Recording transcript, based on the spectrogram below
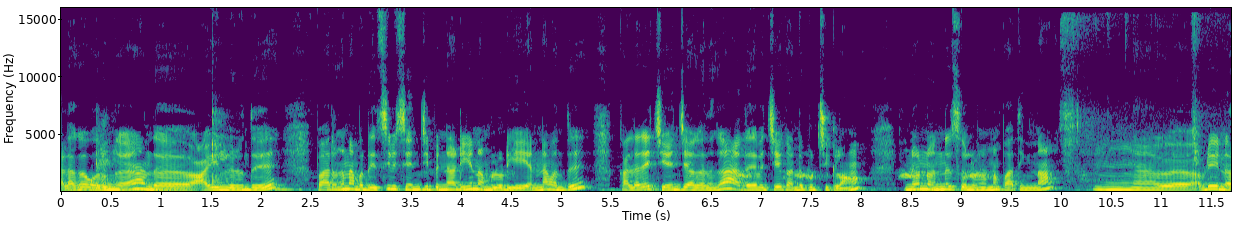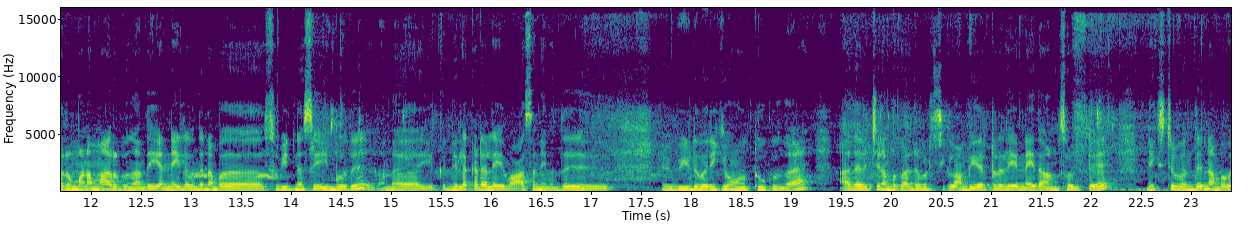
அழகாக வருங்க. அந்த ஆயிலிருந்து பாருங்கள் நம்ம ரெசிபி செஞ்சு பின்னாடியும் நம்மளுடைய எண்ணெய் வந்து கலரே சேஞ்ச் ஆகாதுங்க. அதை வச்சே கண்டுபிடிச்சிக்கலாம். இன்னொன்று வந்து சொல்லணும்னு பார்த்தீங்கன்னா அப்படியே நறுமணமாக இருக்குங்க. அந்த எண்ணெயில் வந்து நம்ம ஸ்வீட்னஸ் செய்யும்போது அந்த நிலக்கடலை வாசனை வந்து வீடு வரைக்கும் தூக்குங்க. அதை வச்சு நம்ம கண்டுபிடிச்சிக்கலாம். வேர்க்கடலை எண்ணெய் தான் சொல்லிட்டு. நெக்ஸ்ட்டு வந்து நம்ம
